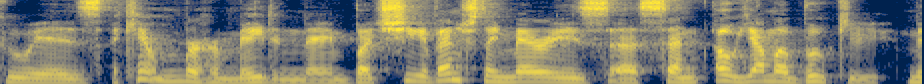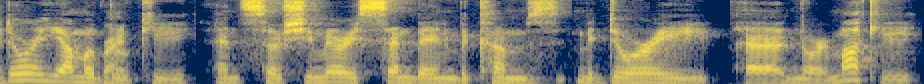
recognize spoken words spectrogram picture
who is I can't remember her maiden name, but she eventually marries uh, Sen. Oh, Yamabuki, Midori Yamabuki, right. and so she marries Senbei and becomes Midori uh, Norimaki,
